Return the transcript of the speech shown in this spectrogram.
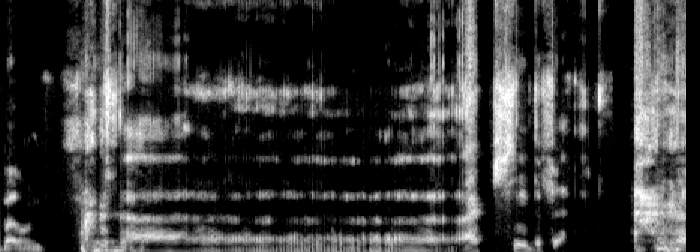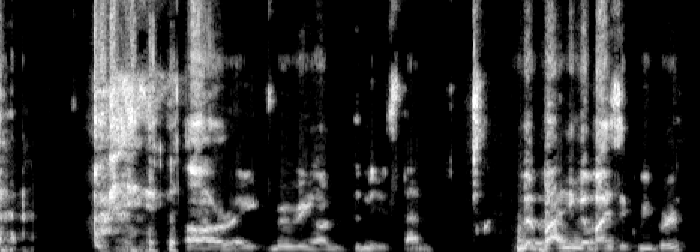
boned. uh, actually, the fifth. All right, moving on with the news then. The Binding of Isaac Rebirth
